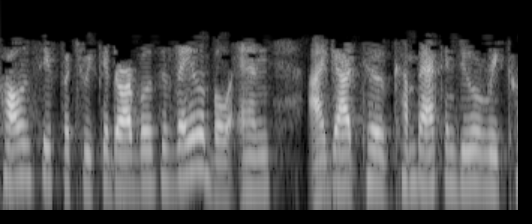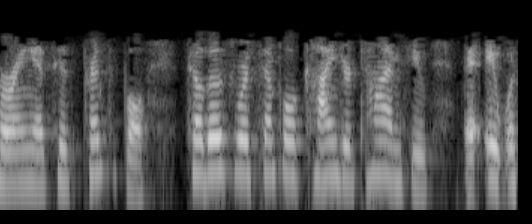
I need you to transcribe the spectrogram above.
call and see if Patricia is available, and I got to come back and do a recurring as his principal. So those were simple, kinder times. You, it was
